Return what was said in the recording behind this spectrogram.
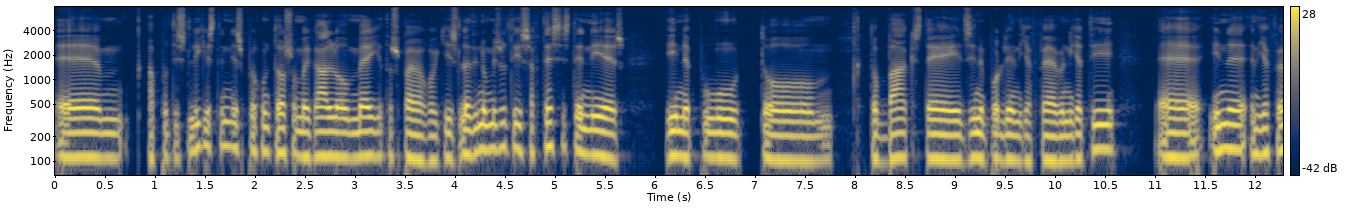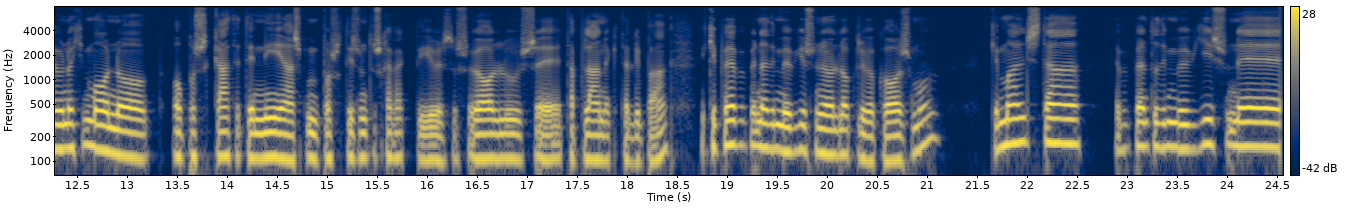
ε, από τις λίγες ταινίες που έχουν τόσο μεγάλο μέγεθος παραγωγής, δηλαδή νομίζω ότι σε αυτές τις ταινίες είναι που το, το backstage είναι πολύ ενδιαφέρον γιατί ε, είναι ενδιαφέρον όχι μόνο όπως κάθε ταινία ας πούμε πώς χτίζουν τους χαρακτήρες, τους ρόλους, ε, τα πλάνα κτλ. Εκεί πέρα έπρεπε να δημιουργήσουν ένα ολόκληρο κόσμο και μάλιστα έπρεπε να το δημιουργήσουν ε,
